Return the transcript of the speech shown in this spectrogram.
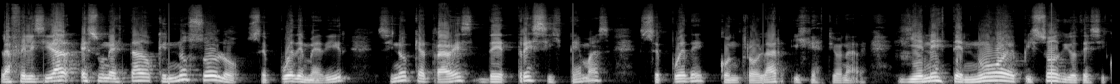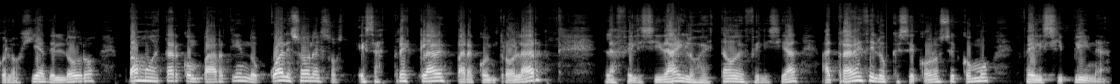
La felicidad es un estado que no solo se puede medir, sino que a través de tres sistemas se puede controlar y gestionar. Y en este nuevo episodio de Psicología del Logro vamos a estar compartiendo cuáles son esas tres claves para controlar la felicidad y los estados de felicidad a través de lo que se conoce como felicíplina,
